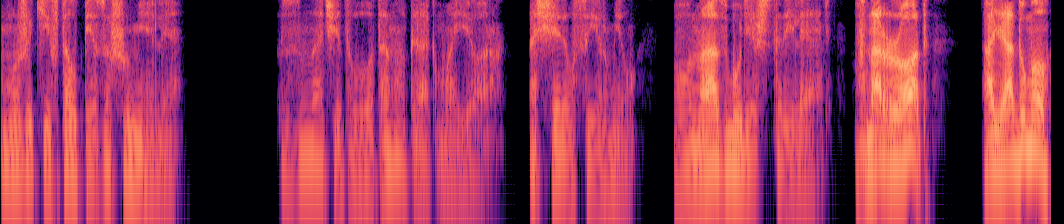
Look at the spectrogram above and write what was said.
Мужики в толпе зашумели. «Значит, вот оно как, майор», — ощерился Ермил. «В нас будешь стрелять? В народ? А я думал,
